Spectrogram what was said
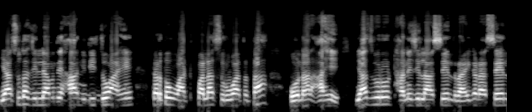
या सुद्धा जिल्ह्यामध्ये हा निधी जो आहे तर तो वाटपाला सुरुवात आता होणार आहे. याचबरोबर ठाणे जिल्हा असेल रायगड असेल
